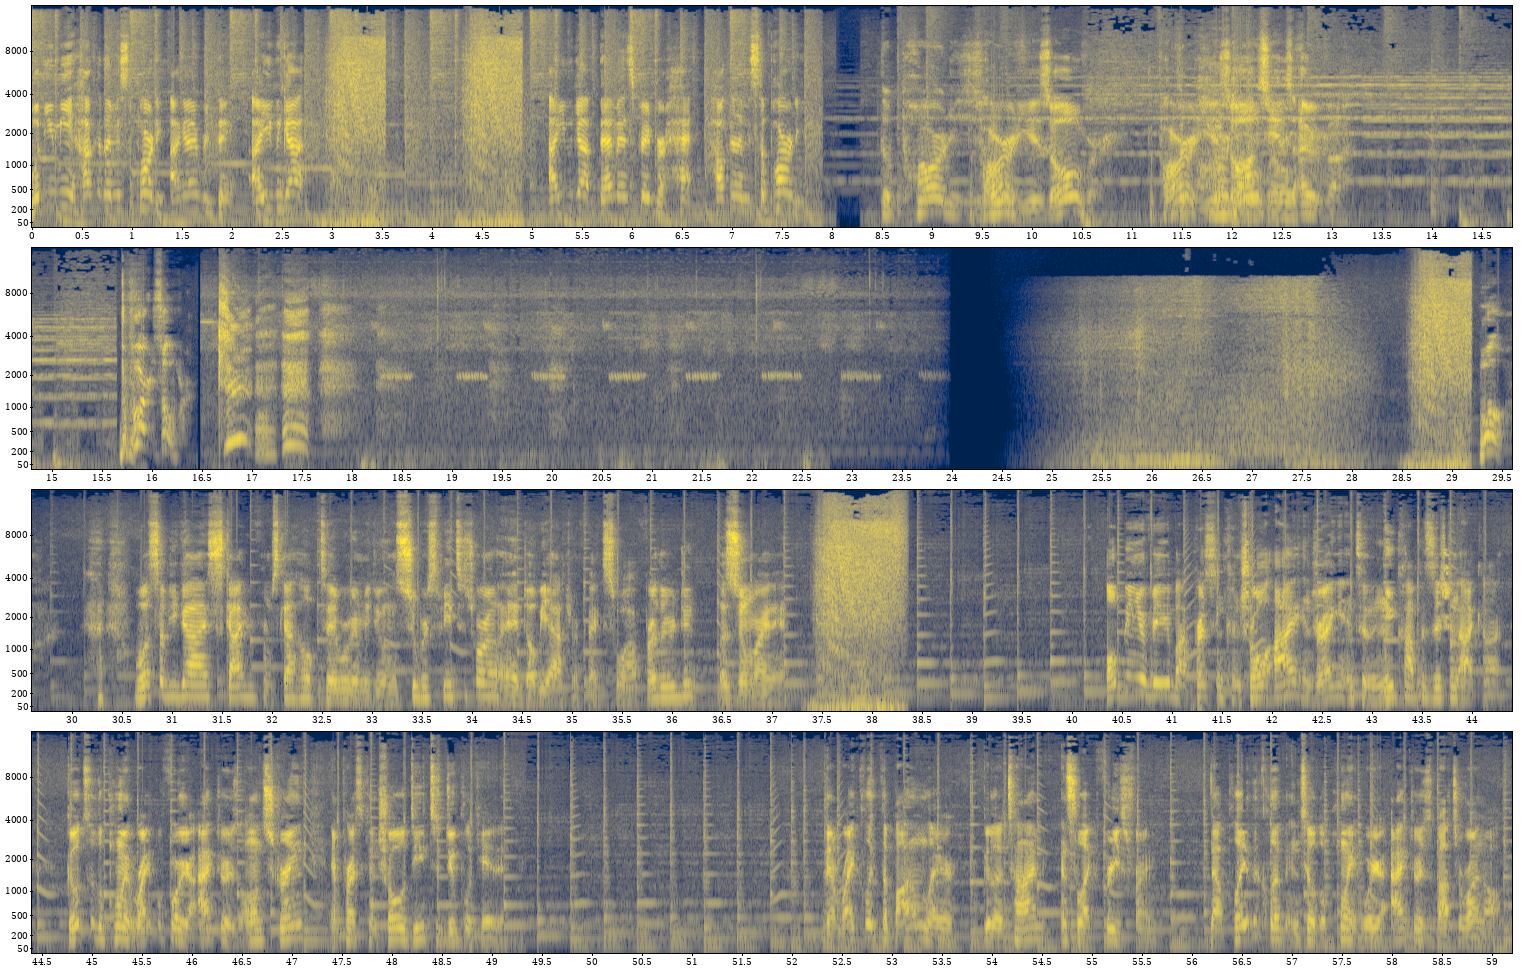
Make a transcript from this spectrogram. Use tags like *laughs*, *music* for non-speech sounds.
What do you mean? How could I miss the party? I got everything. I even got. I even got Batman's favorite hat. How can I miss the party? The party's The party is over. The party, is, party over. is is over. The party's over. Whoa! *laughs* What's up you guys, Scott here from Scott Help. Today we're going to be doing a super speed tutorial in Adobe After Effects. So without further ado, let's zoom right in. Open your video by pressing Ctrl I and drag it into the new composition icon. Go to the point right before your actor is on screen and press Ctrl D to duplicate it. Then right click the bottom layer, go to time and select freeze frame. Now play the clip until the point where your actor is about to run off.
